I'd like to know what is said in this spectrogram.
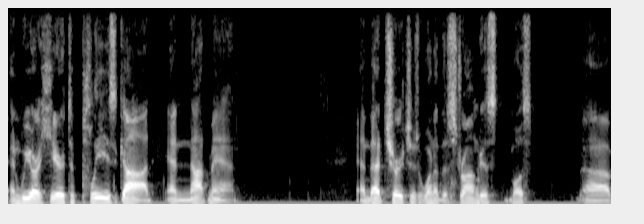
And we are here to please God and not man. And that church is one of the strongest, most uh,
